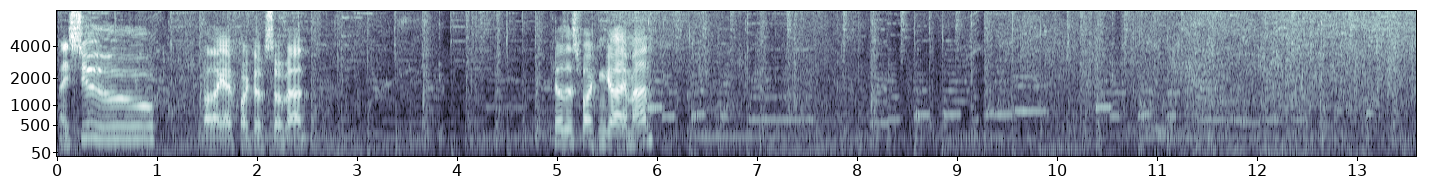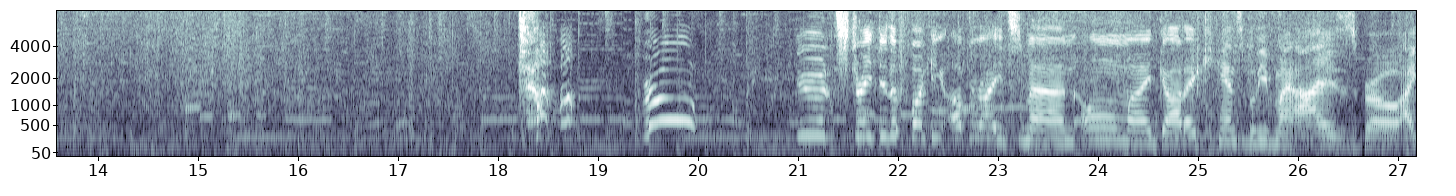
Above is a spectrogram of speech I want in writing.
Nice you. Oh, that guy fucked up so bad. Kill this fucking guy, man. Straight through the fucking uprights, man. Oh my god, I can't believe my eyes, bro. I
